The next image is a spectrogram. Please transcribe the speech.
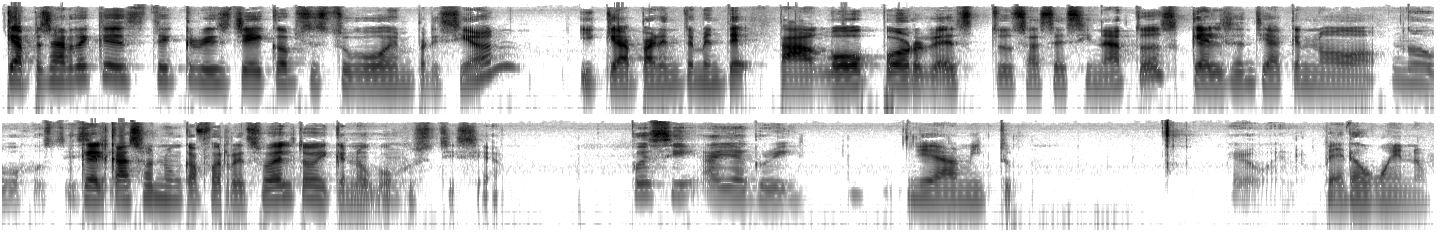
que a pesar de que este Chris Jacobs estuvo en prisión y que aparentemente pagó por estos asesinatos, que él sentía que no, No hubo justicia. que el caso nunca fue resuelto y que no hubo justicia. Pues sí, I agree. Ya, me too. Pero bueno. Pero bueno.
